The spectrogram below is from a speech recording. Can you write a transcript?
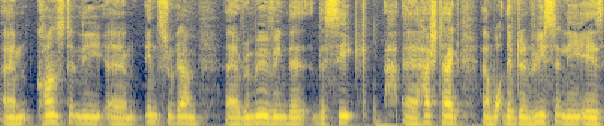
Um, constantly, um, Instagram uh, removing the the Sikh uh, hashtag, and what they've done recently is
